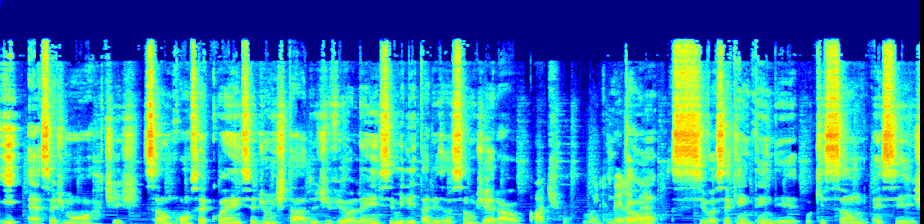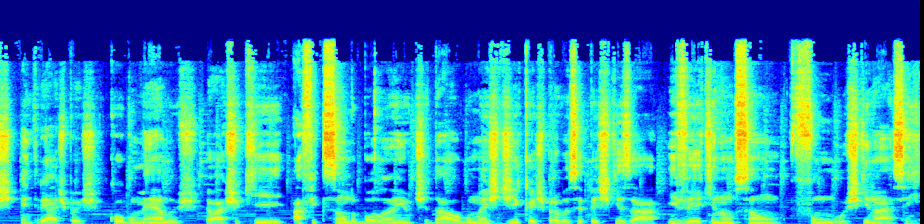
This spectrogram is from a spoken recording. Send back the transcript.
E essas mortes são consequência de um estado de violência e militarização geral. ótimo. Muito bem Então, lembrado. se você quer entender o que são esses, entre aspas, cogumelos, eu acho que a ficção do Bolanho te dá algumas dicas pra você pesquisar e ver que não são fungos que nascem.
